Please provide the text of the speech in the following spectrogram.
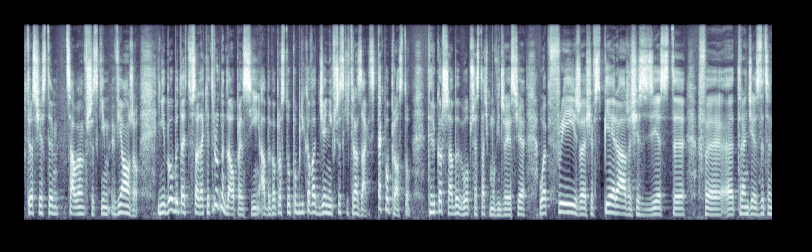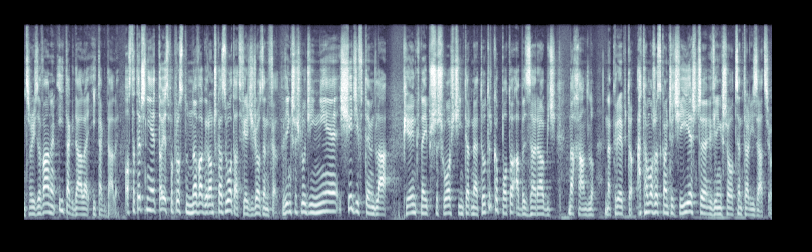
które się z tym całym wszystkim wiążą. I nie byłoby to wcale takie trudne dla OpenSea, aby po prostu publikować dziennik wszystkich transakcji. Tak po prostu. Tylko trzeba by było przestać mówić, że jest się web free, że się wspiera, że się jest y, w e, trendzie zdecentralizowanym i tak dalej, i tak dalej. Ostatecznie to jest po prostu nowa gorączka złota, twierdzi Rosenfeld. Większość ludzi nie siedzi w tym dla pięknej przyszłości internetu, tylko po to, aby zarobić na handlu na krypto. A to może skończyć się jeszcze większą centralizacją.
